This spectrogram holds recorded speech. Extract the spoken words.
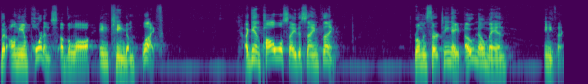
but on the importance of the law in kingdom life. Again, Paul will say the same thing. Romans 13, 8, owe no man anything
